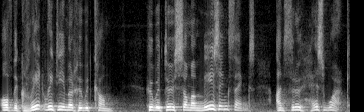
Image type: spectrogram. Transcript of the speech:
of the great Redeemer who would come, who would do some amazing things, and through his work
